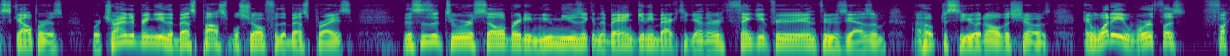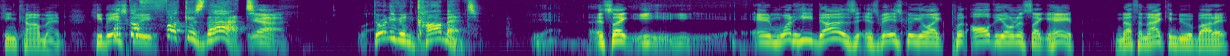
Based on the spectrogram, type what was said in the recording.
scalpers. We're trying to bring you the best possible show for the best price. This is a tour celebrating new music and the band getting back together. Thank you for your enthusiasm. I hope to see you at all the shows. And what a worthless fucking comment. He What basically the fuck is that? Yeah. Don't even comment. It's like and what he does is basically like put all the onus like hey nothing i can do about it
